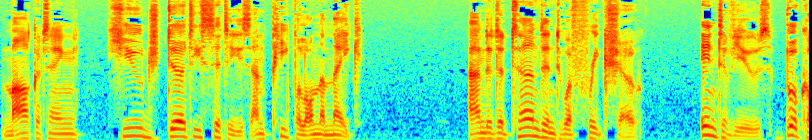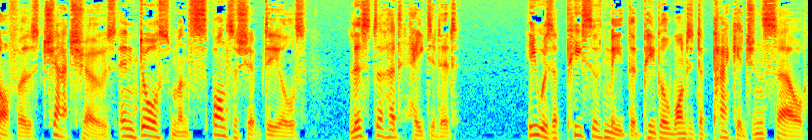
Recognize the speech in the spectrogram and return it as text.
marketing, huge dirty cities, and people on the make. And it had turned into a freak show. Interviews, book offers, chat shows, endorsements, sponsorship deals. Lister had hated it. He was a piece of meat that people wanted to package and sell.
